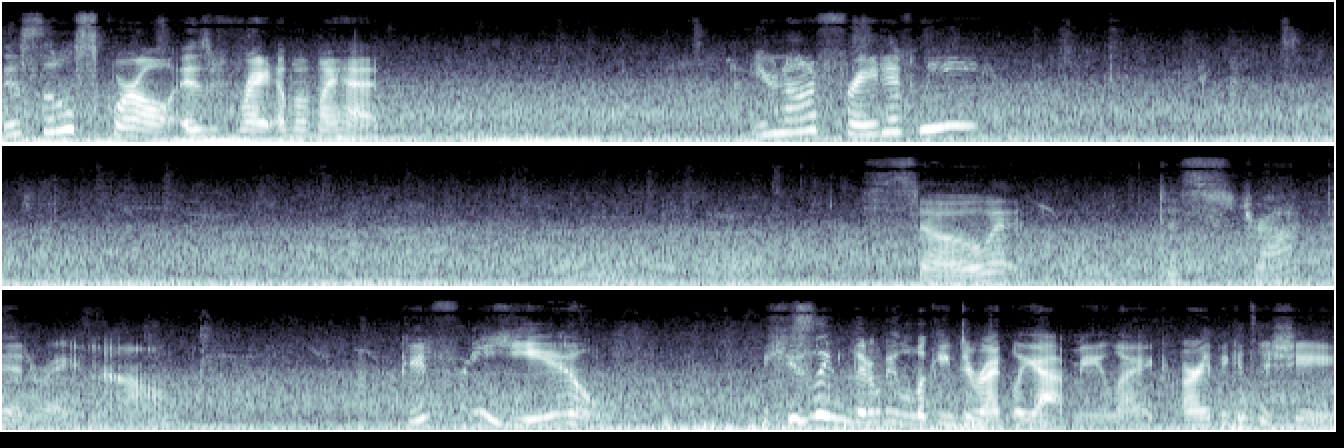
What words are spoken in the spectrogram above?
This little squirrel is right above my head. You're not afraid of me? So distracted right now. Good for you. He's like literally looking directly at me like, or I think it's a she.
